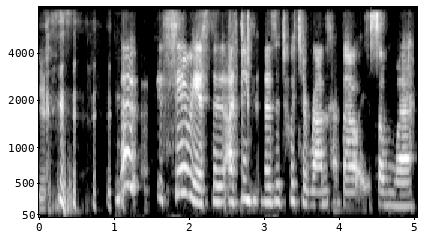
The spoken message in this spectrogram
Yeah. no, it's serious. I think there's a Twitter rant about it somewhere.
